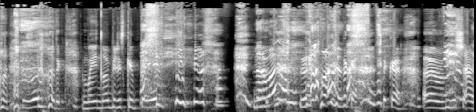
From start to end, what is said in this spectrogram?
так, моей Нобелевской премии. Нормально? Нормально. Такая, такая, э, Миша,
